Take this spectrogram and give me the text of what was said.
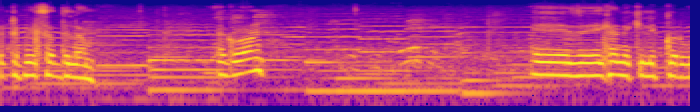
একটা পিকচার দিলাম। এখন এখানে ক্লিক করব?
